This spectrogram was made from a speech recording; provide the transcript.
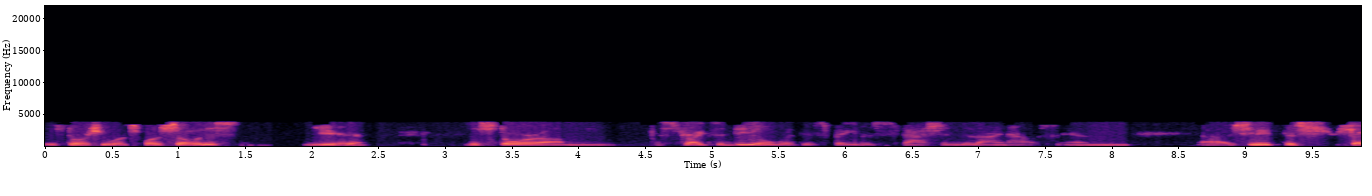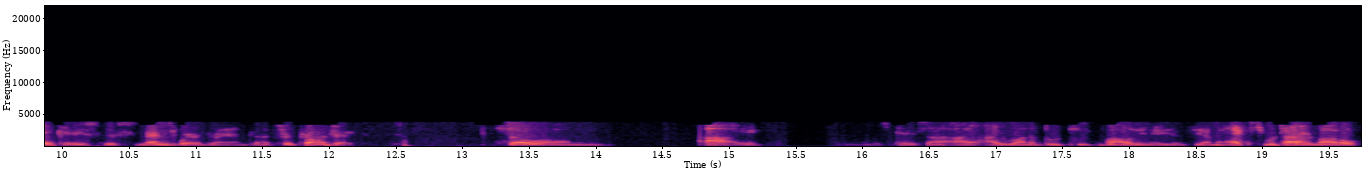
the store she works for. So this year, the store um, strikes a deal with this famous fashion design house, and uh, she needs to sh- showcase this menswear brand. That's her project. So um, I, in this case, I, I run a boutique modeling agency. I'm an ex-retired model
